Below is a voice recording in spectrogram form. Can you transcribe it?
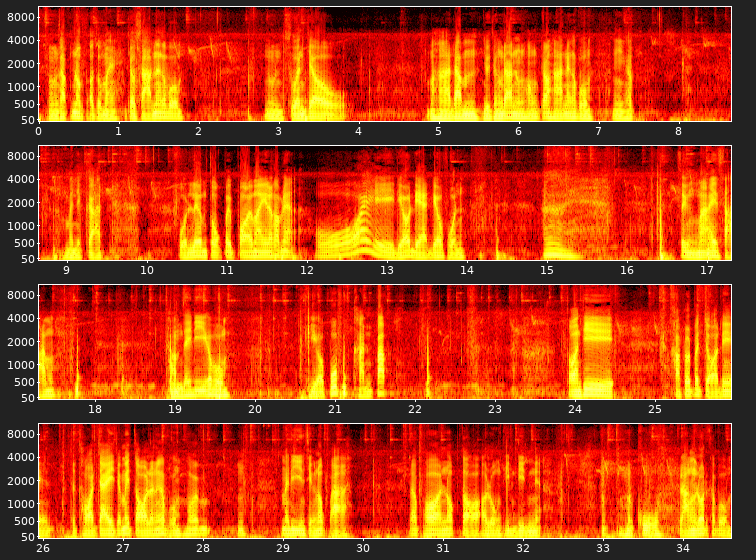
นู่นครับนกต่อตัวใหม่เจ้าสามนะครับผมนู่นส่วนเจ้ามหาดำอยู่ทางด้านนู้นของเจ้าฮาร์ดนะครับผมนี่ครับ บรรยากาศฝนเริ่มตกไปปล่อยๆมาแล้วครับเนี่ย โอ้ย เดี๋ยวแดดเดี๋ยวฝนซึ่งไม้สามทำได้ดีครับผม เกี่ยวปุ๊บขันปั๊บตอนที่ ขับรถมาจอดนี่จะถอดใจจะไม่ต่อแล้วนะครับ ผมเพราะไม่ได้ยินเสียงนกป่า แล้วพอนกต่อเอาลงกินดินเนี่ย มันขู่หลังรถครับผม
